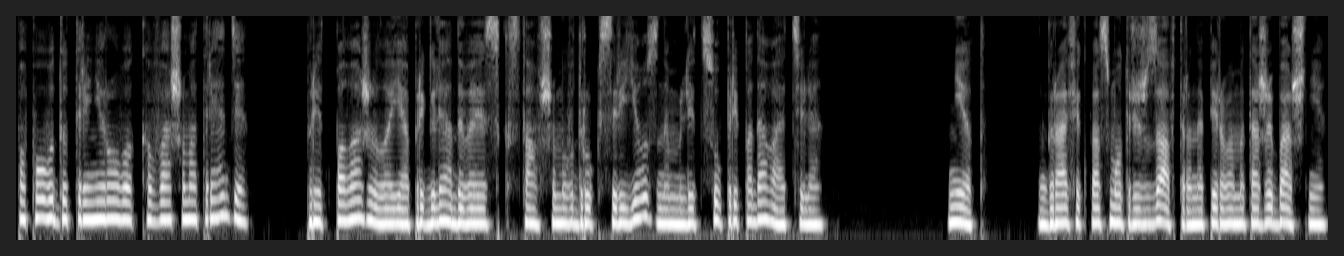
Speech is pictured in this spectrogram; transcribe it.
«По поводу тренировок в вашем отряде?» предположила я, приглядываясь к ставшему вдруг серьезным лицу преподавателя. Нет. График посмотришь завтра на первом этаже башни.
